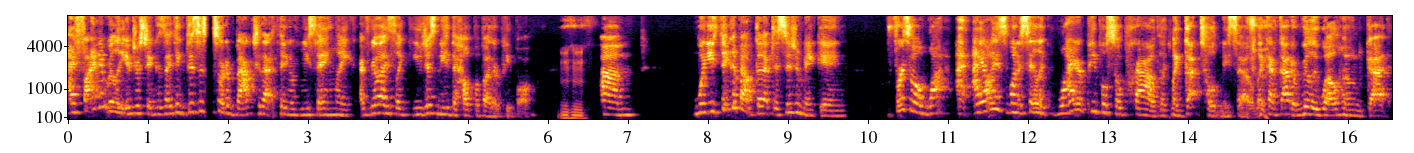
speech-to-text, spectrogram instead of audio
I find it really interesting because I think this is sort of back to that thing of me saying like I've realized like you just need the help of other people. Mm-hmm. Um, when you think about gut decision making, first of all, why I, I always want to say like, why are people so proud? Like my gut told me so. Like I've got a really well honed gut,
